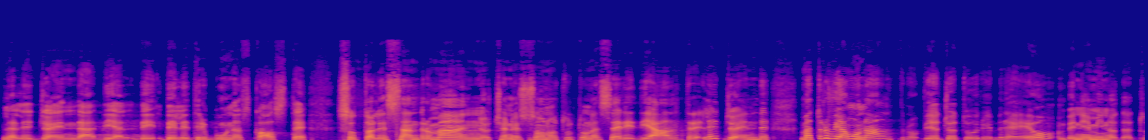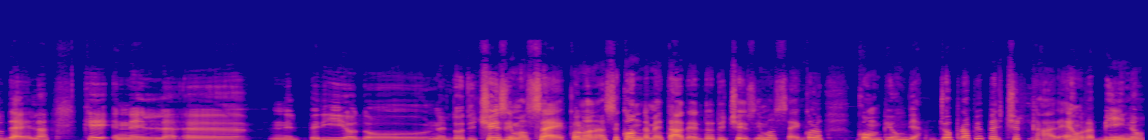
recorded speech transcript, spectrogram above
la leggenda di, de, delle tribù nascoste sotto Alessandro Magno, ce ne sono tutta una serie di altre leggende, ma troviamo un altro viaggiatore ebreo, Beniamino da Tudela, che nel... Eh, nel periodo, nel XII secolo, nella seconda metà del XII secolo, compie un viaggio proprio per cercare, è un rabbino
